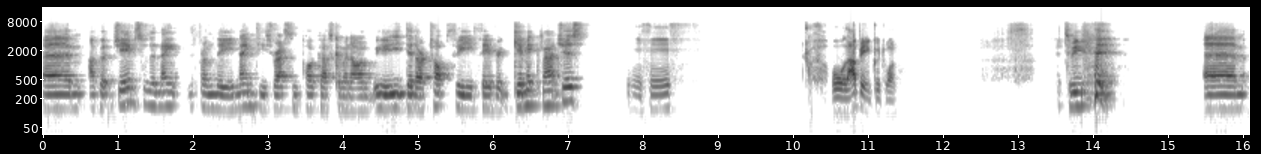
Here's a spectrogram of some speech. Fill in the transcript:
Um, I've got James from the ni- from the '90s wrestling podcast coming on. We did our top three favorite gimmick matches. hmm Oh, that'd be a good one. To be, um,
